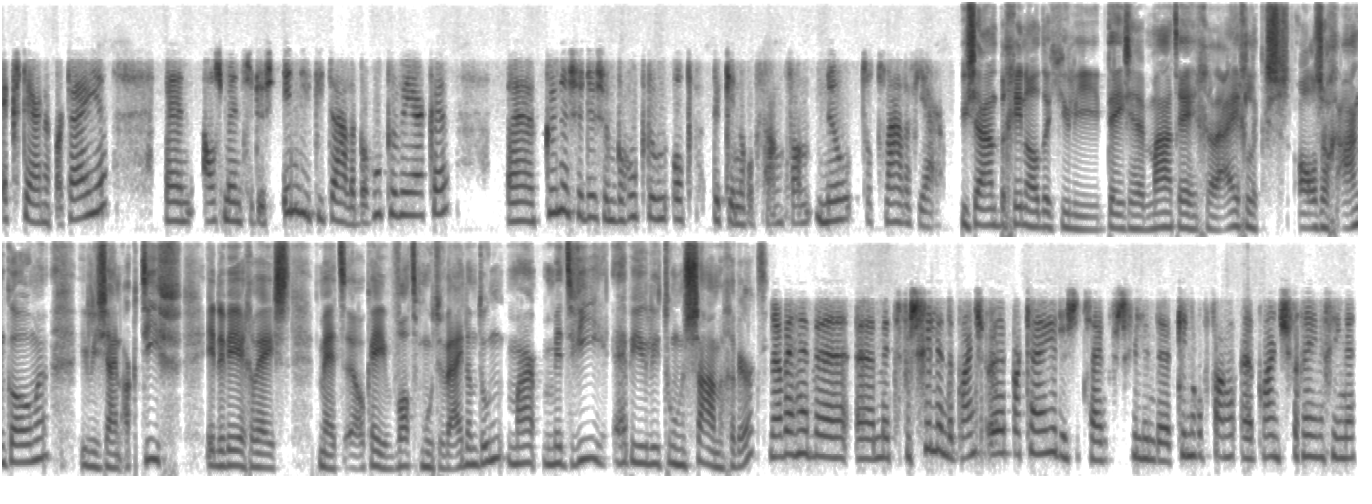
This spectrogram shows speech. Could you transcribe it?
externe partijen. En als mensen dus in die vitale beroepen werken, uh, kunnen ze dus een beroep doen op de kinderopvang van 0 tot 12 jaar. U zei aan het begin al dat jullie deze maatregelen eigenlijk al zag aankomen. Jullie zijn actief in de weer geweest met uh, oké, okay, wat moeten wij dan doen? Maar met wie hebben jullie toen samengewerkt? Nou, we hebben uh, met verschillende branchepartijen, dus het zijn verschillende kinderopvangbrancheverenigingen,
